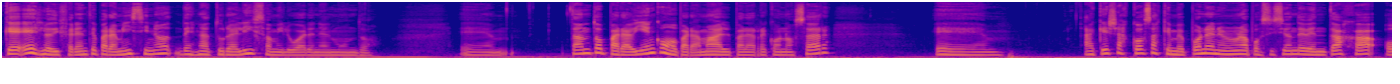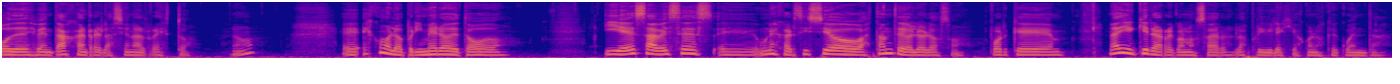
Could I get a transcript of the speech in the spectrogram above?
¿Qué es lo diferente para mí si no desnaturalizo mi lugar en el mundo? Em, tanto para bien como para mal, para reconocer em, aquellas cosas que me ponen en una posición de ventaja o de desventaja en relación al resto. ¿no? Eh, es como lo primero de todo. Y es a veces eh, un ejercicio bastante doloroso, porque nadie quiere reconocer los privilegios con los que cuenta.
